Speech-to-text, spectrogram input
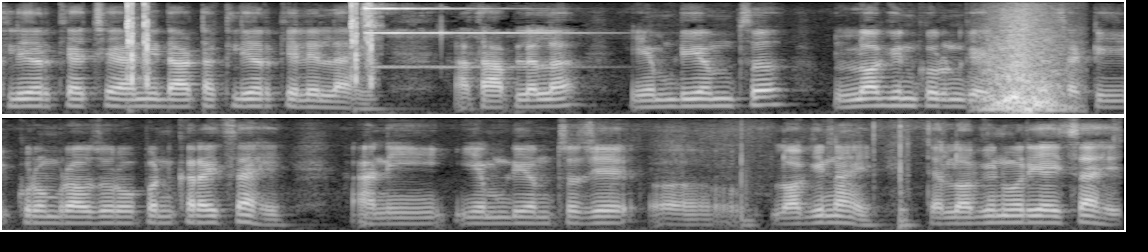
क्लिअर कॅचे आणि डाटा क्लिअर केलेला आहे. आता आपल्याला एम डी एमचं लॉग इन करून घ्यायचं आहे. त्यासाठी क्रोम ब्राउझर ओपन करायचं आहे आणि एम डी एमचं जे लॉग इन आहे त्या लॉग इनवर यायचं आहे.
